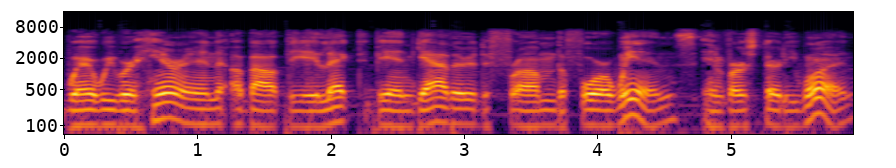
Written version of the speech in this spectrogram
where we were hearing about the elect being gathered from the four winds in verse 31,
